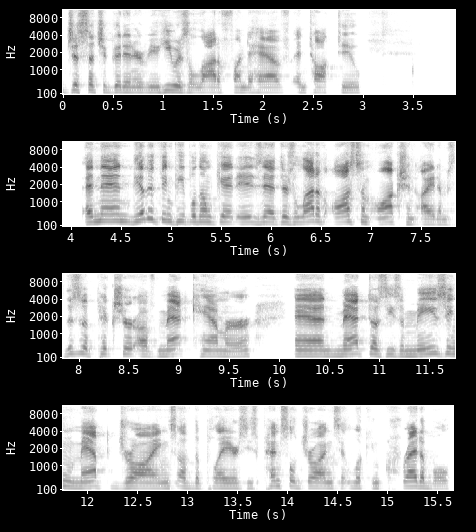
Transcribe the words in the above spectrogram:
just such a good interview. He was a lot of fun to have and talk to. And then the other thing people don't get is that there's a lot of awesome auction items. This is a picture of Matt Kammerer and Matt does these amazing map drawings of the players, these pencil drawings that look incredible.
